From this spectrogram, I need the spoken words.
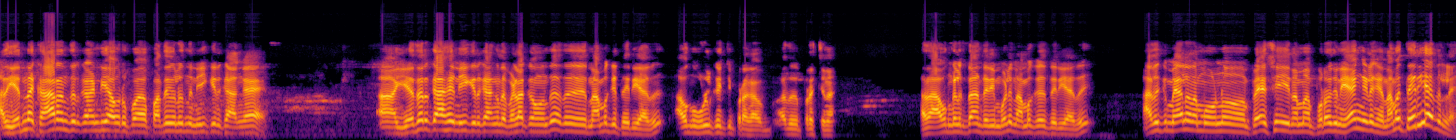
அது என்ன காரணத்திற்காண்டி அவர் ப பதவியிலிருந்து நீக்கியிருக்காங்க? எதற்காக நீக்கியிருக்காங்க விளக்கம் வந்து அது நமக்கு தெரியாது. அவங்க உள்கட்சி பிரகா அது பிரச்சனை. அது அவங்களுக்கு தான் தெரியும் போல நமக்கு தெரியாது. அதுக்கு மேலே நம்ம ஒன்றும் பேசி நம்ம புரோஜனம் ஏன் கேளுங்க நமக்கு தெரியாதுல்ல.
